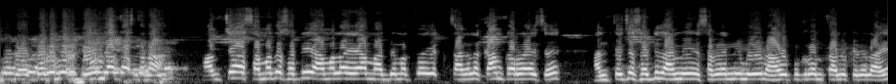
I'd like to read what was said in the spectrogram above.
बरोबर घेऊन जात असताना आमच्या समाजासाठी आम्हाला या माध्यमातून एक चांगलं काम करायचं आहे आणि त्याच्यासाठीच आम्ही सगळ्यांनी मिळून हा उपक्रम चालू केलेला आहे.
